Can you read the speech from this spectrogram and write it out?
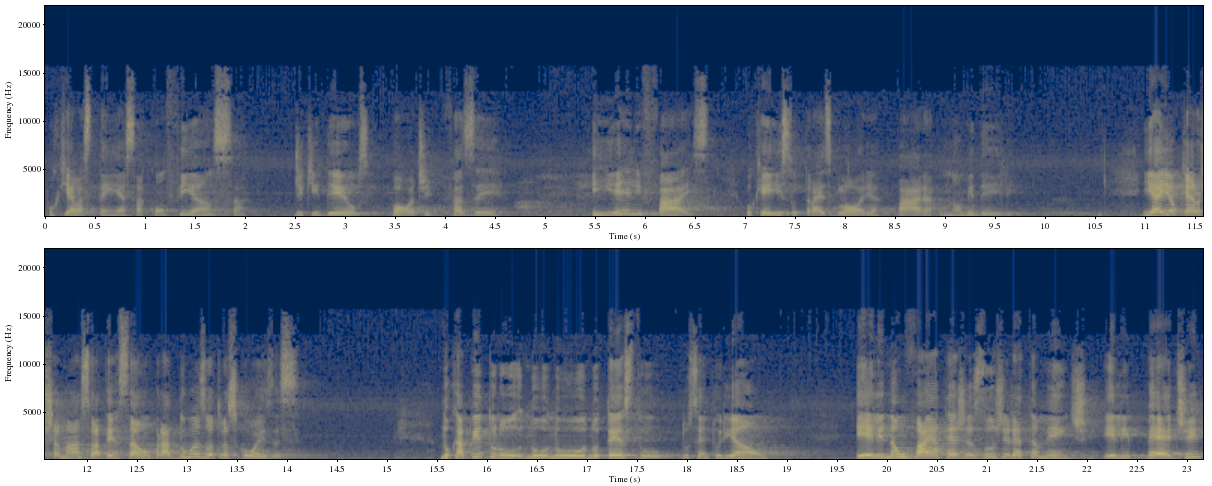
porque elas têm essa confiança de que Deus pode fazer. E Ele faz, porque isso traz glória para o nome dele. E aí eu quero chamar a sua atenção para duas outras coisas. No capítulo, no, no, no, texto do centurião, ele não vai até Jesus diretamente, ele pede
